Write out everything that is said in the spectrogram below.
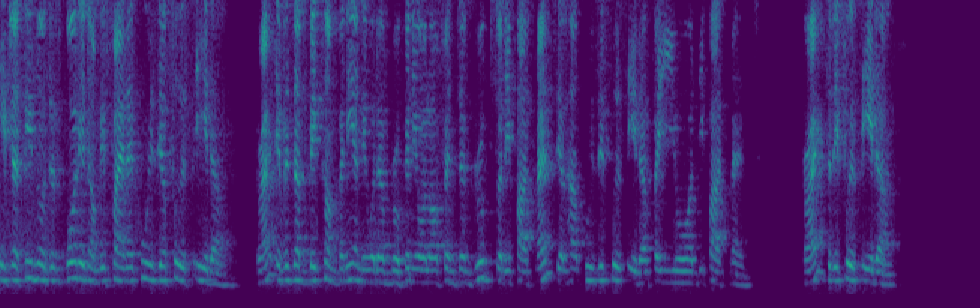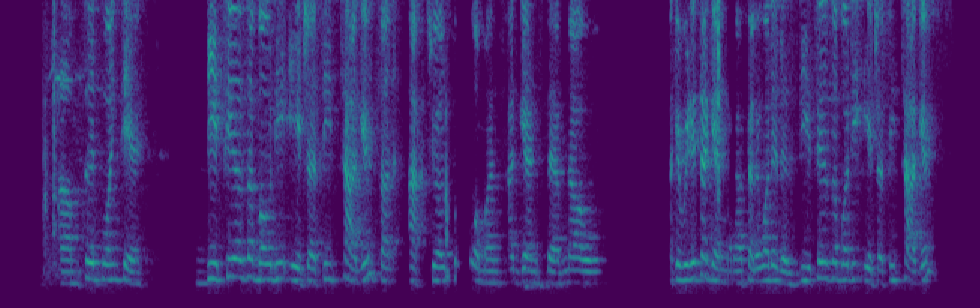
HSE notice board, know, we find who is your first aider right? If it's a big company and they would have broken you all off into groups or departments, you'll have who's the first aider for your department, right? So the first aider. Um, third point here, details about the HSE targets and actual performance against them. Now, I can read it again, but I'll tell you what it is. Details about the HSE targets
